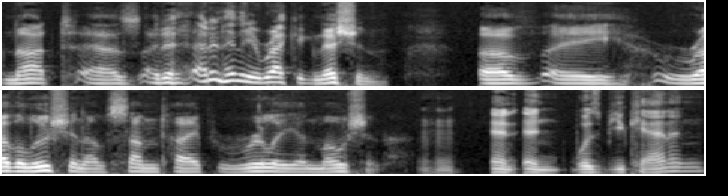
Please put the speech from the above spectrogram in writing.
not as I didn't, I didn't have any recognition of a revolution of some type really in motion. hmm And and was Buchanan?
